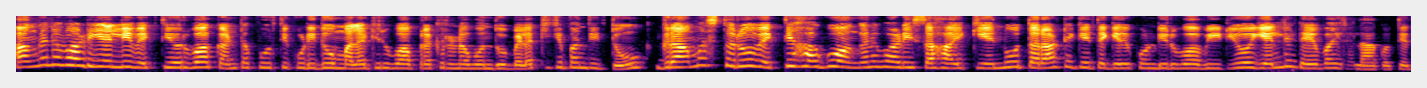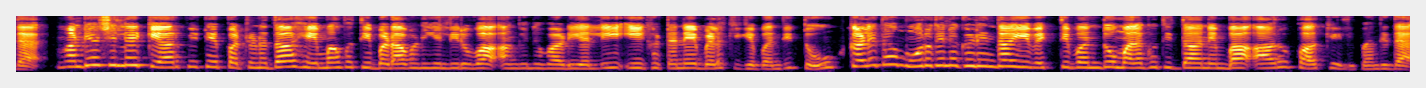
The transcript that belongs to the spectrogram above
ಅಂಗನವಾಡಿಯಲ್ಲಿ ವ್ಯಕ್ತಿಯೋರ್ವ ಕಂಠಪೂರ್ತಿ ಕುಡಿದು ಮಲಗಿರುವ ಪ್ರಕರಣವೊಂದು ಬೆಳಕಿಗೆ ಬಂದಿದ್ದು, ಗ್ರಾಮಸ್ಥರು ವ್ಯಕ್ತಿ ಹಾಗೂ ಅಂಗನವಾಡಿ ಸಹಾಯಕಿಯನ್ನು ತರಾಟೆಗೆ ತೆಗೆದುಕೊಂಡಿರುವ ವಿಡಿಯೋ ಎಲ್ಲೆಡೆ ವೈರಲ್ ಆಗುತ್ತಿದೆ ಮಂಡ್ಯ ಜಿಲ್ಲೆ ಕೆಆರ್ಪೇಟೆ ಪಟ್ಟಣದ ಹೇಮಾವತಿ ಬಡಾವಣೆಯಲ್ಲಿರುವ ಅಂಗನವಾಡಿಯಲ್ಲಿ ಈ ಘಟನೆ ಬೆಳಕಿಗೆ ಬಂದಿದ್ದು, ಕಳೆದ ಮೂರು ದಿನಗಳಿಂದ ಈ ವ್ಯಕ್ತಿ ಬಂದು ಮಲಗುತ್ತಿದ್ದಾನೆಂಬ ಆರೋಪ ಕೇಳಿಬಂದಿದೆ.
